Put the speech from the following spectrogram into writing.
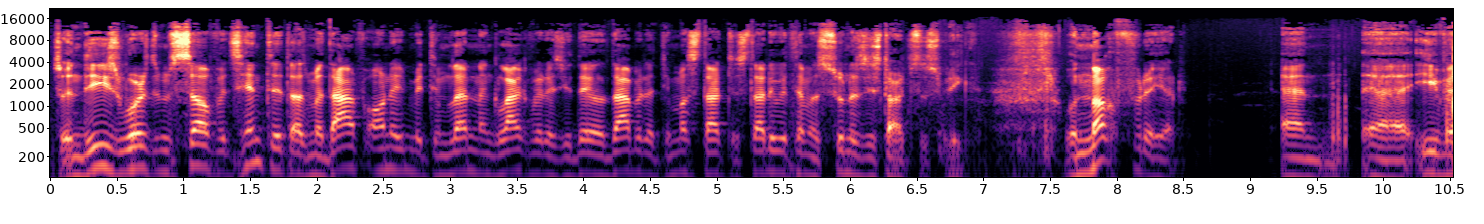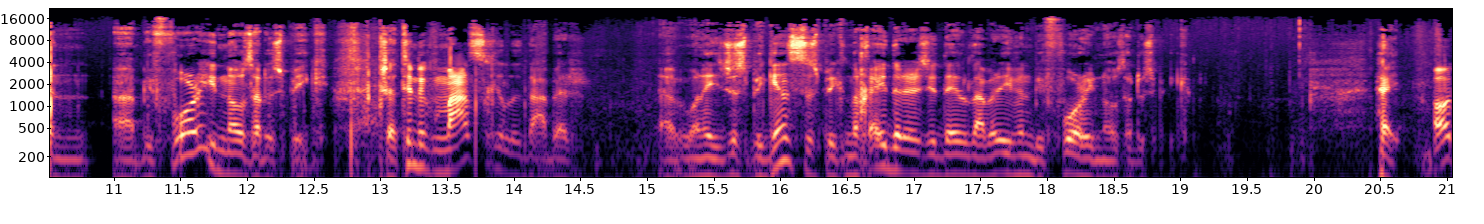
So in these words themselves, it's hinted as Medarf on him mit him lernen gleich as Yudel Daber that you must start to study with him as soon as he starts to speak. Und noch and uh, even uh, before he knows how to speak. Uh, when he just begins to speak, even before he knows how to speak. Hey, all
